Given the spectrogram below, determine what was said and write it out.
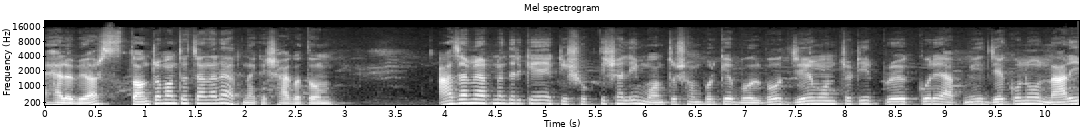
হ্যালো ভিউয়ার্স তন্ত্রমন্ত্র চ্যানেলে আপনাকে স্বাগতম। আজ আমি আপনাদেরকে একটি শক্তিশালী মন্ত্র সম্পর্কে বলব, যে মন্ত্রটির প্রয়োগ করে আপনি যে কোনো নারী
